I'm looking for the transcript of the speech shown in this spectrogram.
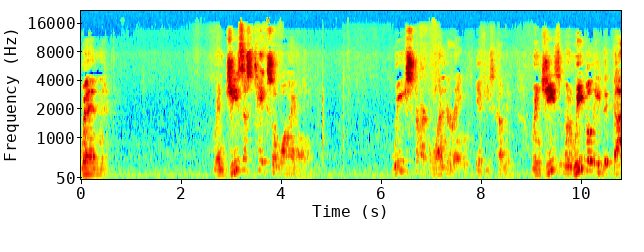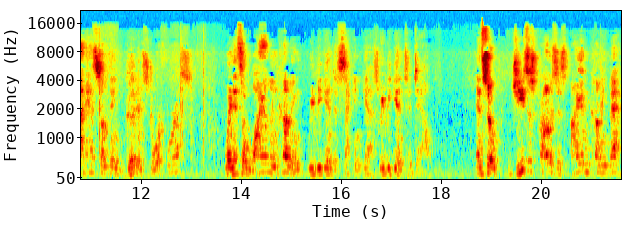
When when Jesus takes a while, we start wondering if he's coming. When Jesus, when we believe that God has something good in store for us, when it's a while in coming, we begin to second guess. We begin to doubt. And so Jesus promises, "I am coming back."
